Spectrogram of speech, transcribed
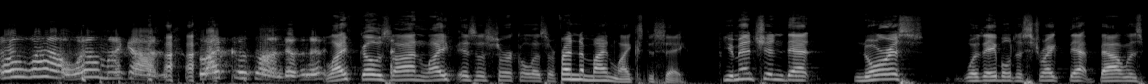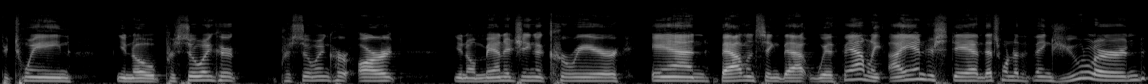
Oh wow! Well, my God, life goes on, doesn't it? Life goes on. Life is a circle, as a friend of mine likes to say. You mentioned that Norris was able to strike that balance between, you know, pursuing her pursuing her art, you know, managing a career and balancing that with family. I understand that's one of the things you learned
